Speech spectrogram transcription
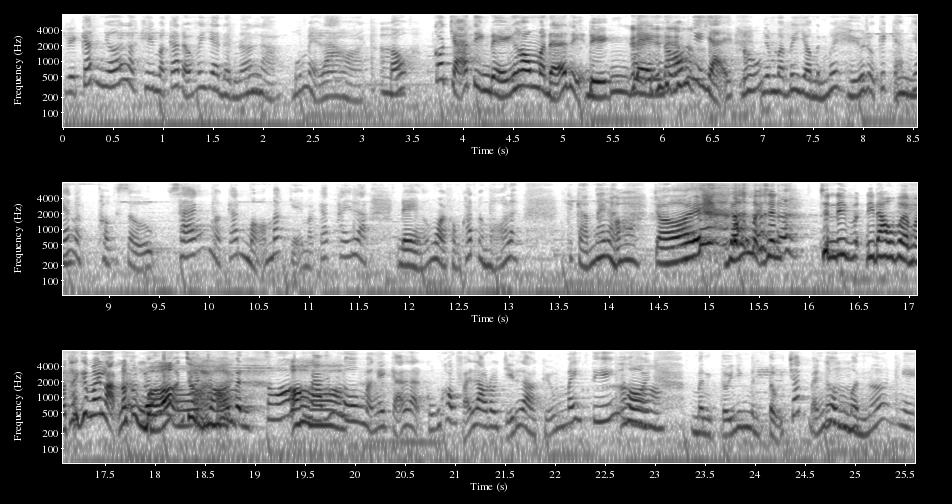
vì cách nhớ là khi mà cách ở với gia đình đó là bố mẹ la hoài à. Đâu, có trả tiền điện không mà để điện, điện đèn đóm như vậy đúng. nhưng mà bây giờ mình mới hiểu được cái cảm ừ. giác là thật sự sáng mà cách mở mắt vậy mà cách thấy là đèn ở ngoài phòng khách mà mở lên cái cảm thấy là à. trời giống vậy trinh trinh đi đi đâu về mà thấy cái máy lạnh nó còn mở trời ơi mình xót Ờ. lắm luôn mà ngay cả là cũng không phải lâu đâu chỉ là kiểu mấy tiếng Ờ. thôi mình tự nhiên mình tự trách bản thân Ừ. mình á nghe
